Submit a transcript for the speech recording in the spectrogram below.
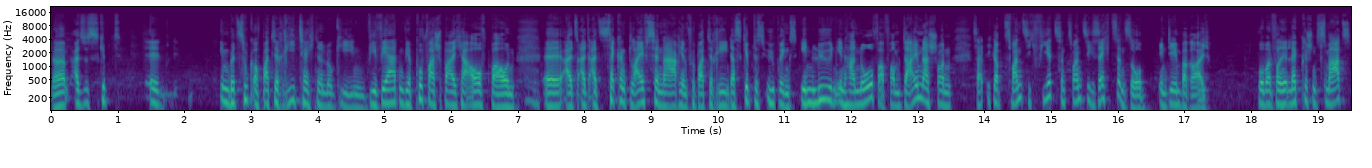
Ne? Also es gibt äh, in Bezug auf Batterietechnologien, wie werden wir Pufferspeicher aufbauen äh, als, als, als Second-Life-Szenarien für Batterien. Das gibt es übrigens in Lünen, in Hannover, vom Daimler schon seit, ich glaube, 2014, 2016 so in dem Bereich wo man von den elektrischen Smarts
